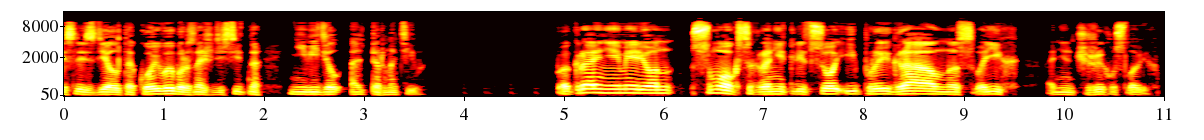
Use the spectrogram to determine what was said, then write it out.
Если сделал такой выбор, значит, действительно не видел альтернативы. По крайней мере, он смог сохранить лицо и проиграл на своих, а не на чужих условиях.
